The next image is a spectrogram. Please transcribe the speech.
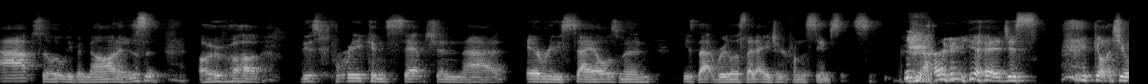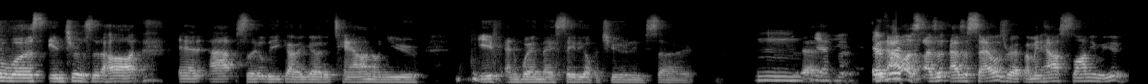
absolutely bananas over this preconception that every salesman is that real estate agent from The Simpsons. You know? yeah, just got your worst interests at heart and absolutely going to go to town on you if and when they see the opportunity. So, mm, yeah. yeah. Alice, as a, as a sales rep, I mean, how slimy were you?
